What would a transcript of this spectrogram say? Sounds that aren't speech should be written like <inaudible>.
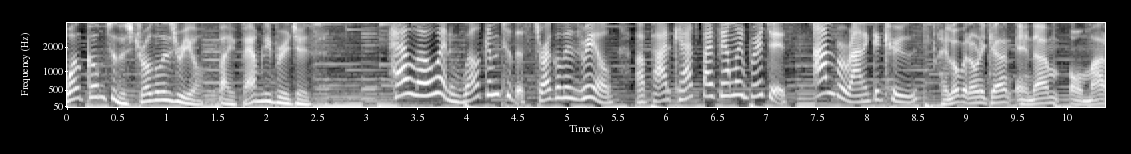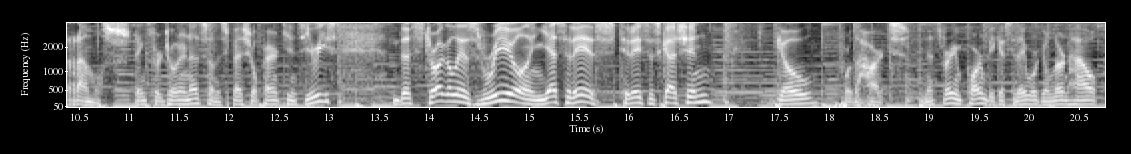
Welcome to The Struggle is Real by Family Bridges. Hello and welcome to The Struggle is Real, a podcast by Family Bridges. I'm Veronica Cruz. Hello, Veronica, and I'm Omar Ramos. Thanks for joining us on the special parenting series. The struggle is real, and yes, it is. Today's discussion go for the heart. And that's very important because today we're going to learn how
